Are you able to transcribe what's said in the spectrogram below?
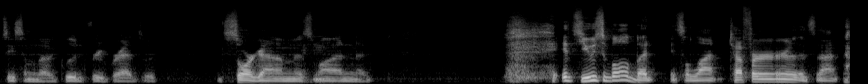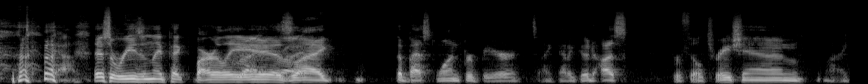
see some of the gluten-free breads with sorghum is Mhm. one. It's usable, but it's a lot tougher. It's not. Yeah. There's a reason they picked barley Right, as right. like the best one for beer. It's like got a good husk for filtration, like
